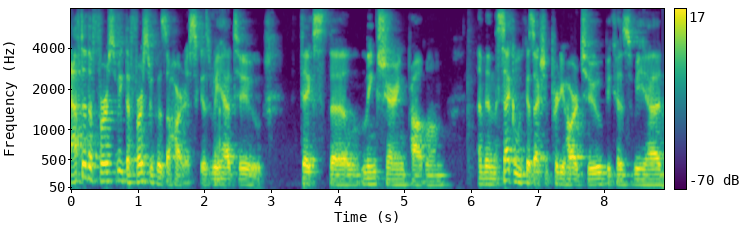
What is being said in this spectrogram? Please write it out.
after the first week, the first week was the hardest because we had to fix the link sharing problem, and then the second week was actually pretty hard too because we had,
